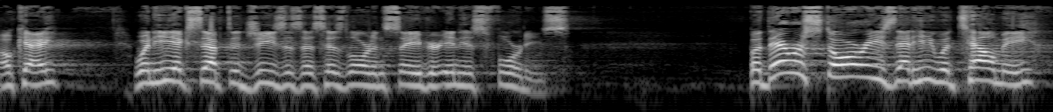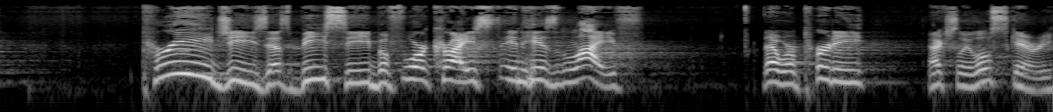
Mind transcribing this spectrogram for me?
okay? When he accepted Jesus as his Lord and Savior in his 40s. But there were stories that he would tell me pre Jesus, BC, before Christ in his life that were pretty, actually a little scary,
